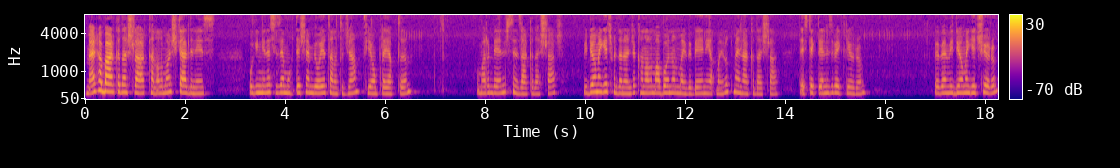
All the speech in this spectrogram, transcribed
Merhaba arkadaşlar, kanalıma hoş geldiniz. Bugün yine size muhteşem bir oya tanıtacağım. Fiyonkla yaptığım. Umarım beğenirsiniz arkadaşlar. Videoma geçmeden önce kanalıma abone olmayı ve beğeni yapmayı unutmayın arkadaşlar. Desteklerinizi bekliyorum. Ve ben videoma geçiyorum.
